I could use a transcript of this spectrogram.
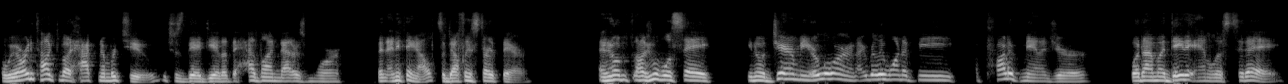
Well, we already talked about hack number two, which is the idea that the headline matters more than anything else. So definitely start there. And a lot of people will say, you know, Jeremy or Lauren, I really want to be a product manager, but I'm a data analyst today.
